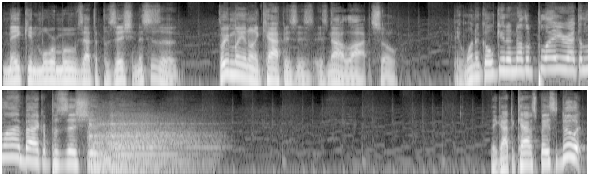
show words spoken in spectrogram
making more moves at the position. This is a three million on a cap is is, is not a lot. So they want to go get another player at the linebacker position. They got the cap space to do it.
